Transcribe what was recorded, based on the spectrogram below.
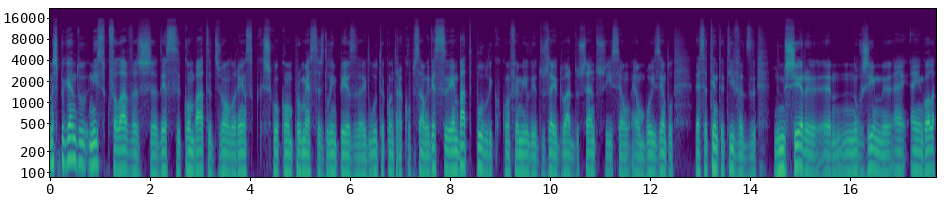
Mas pegando nisso que falavas eh, desse combate de João Lourenço, que chegou com promessas de limpeza e de luta contra a corrupção, e desse embate público com a família do José Eduardo dos Santos, e isso é um, é um bom exemplo dessa tentativa de, de mexer um, no regime em, em, Angola,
